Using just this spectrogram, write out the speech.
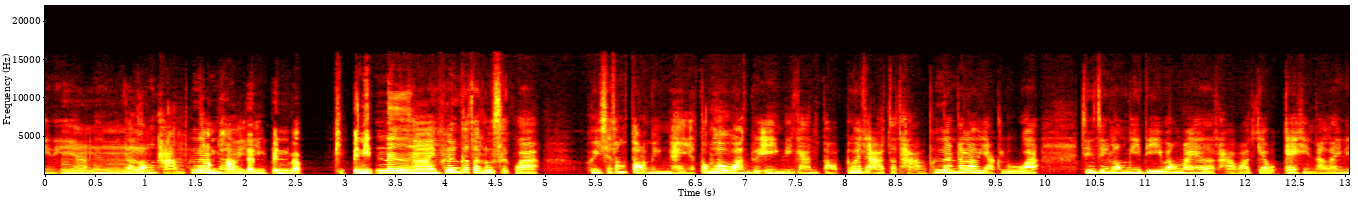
อะไรอืเงี้ยเออแต่มลองถามเพื่อนคำหถาน่มอยดันเป็นแบบผิดไปนิดหนึ่งใช่เพื่อนก็จะรู้สึกว่า เฮ้ยจะต้องตอบยังไงอะต้องอาระวังตัวเองในการตอบด้วยแต่อาจจะถามเพื่อนถ้าเราอยากรู้ว่า จริง ๆ เรามีดีบ้างไหมอาจจะถามว่าแกแกเห็นอะไรใน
